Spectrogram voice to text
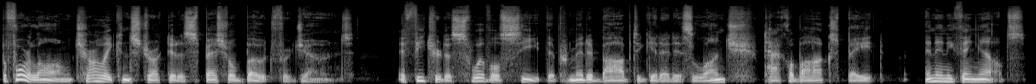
Before long, Charlie constructed a special boat for Jones. It featured a swivel seat that permitted Bob to get at his lunch, tackle box, bait, and anything else.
